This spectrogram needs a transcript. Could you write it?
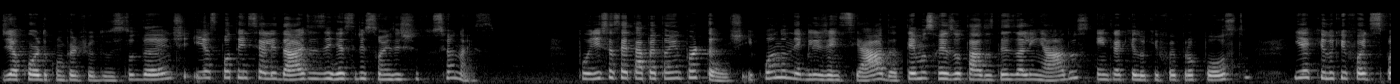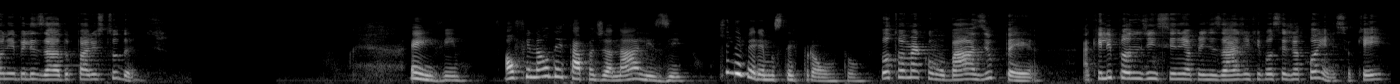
de acordo com o perfil do estudante e as potencialidades e restrições institucionais. Por isso, essa etapa é tão importante, e quando negligenciada, temos resultados desalinhados entre aquilo que foi proposto e aquilo que foi disponibilizado para o estudante. Envy, ao final da etapa de análise, que deveremos ter pronto? Vou tomar como base o PEA, aquele plano de ensino e aprendizagem que você já conhece, ok?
